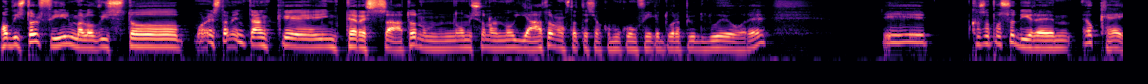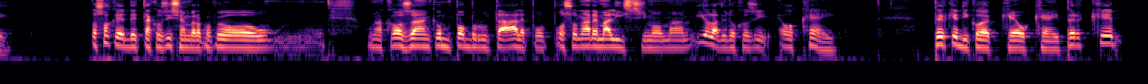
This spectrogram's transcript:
ho visto il film, l'ho visto onestamente anche interessato, non, non, mi sono annoiato, nonostante sia comunque un film che dura più di due ore. E cosa posso dire? È ok. Lo so che detta così sembra proprio una cosa anche un po' brutale, può, può suonare malissimo, ma io la vedo così, è ok. Perché dico che è ok? Perché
